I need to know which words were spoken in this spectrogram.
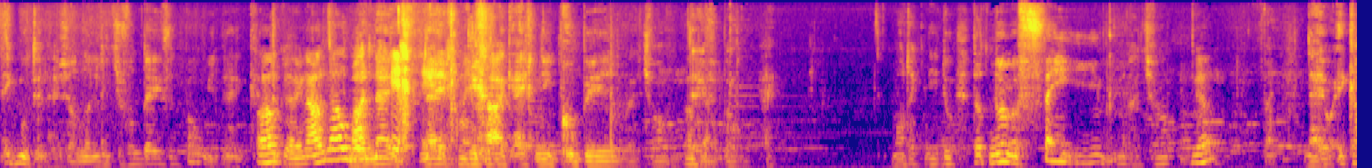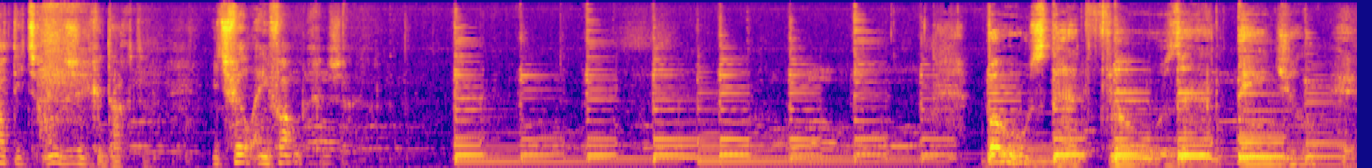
Ik moet ineens aan een liedje van David Bowie denken. Oké, nou, nou Maar nee, echt nee die ga ik echt niet proberen, weet je wel. Oké. David Bowie. Wat ik niet doe. Dat nummer Fame, weet je wel. Ja? Nee hoor, ik had iets anders in gedachten. Iets veel eenvoudigers. Bows that flows an angel hair.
